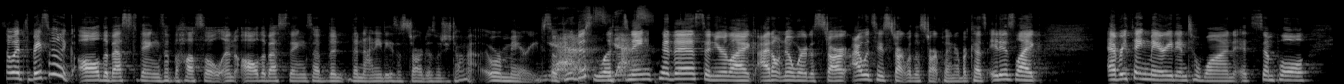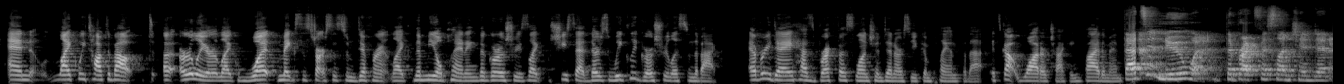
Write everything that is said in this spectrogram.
So it's basically like all the best things of the hustle and all the best things of the, the 90 days of start is what you're talking about, or married. So yes, if you're just listening yes. to this and you're like, I don't know where to start, I would say start with a start planner because it is like everything married into one. It's simple. And like we talked about uh, earlier, like what makes the START system different, like the meal planning, the groceries, like she said, there's a weekly grocery list in the back. Every day has breakfast, lunch, and dinner, so you can plan for that. It's got water tracking, vitamin. That's a new one, the breakfast, lunch, and dinner.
